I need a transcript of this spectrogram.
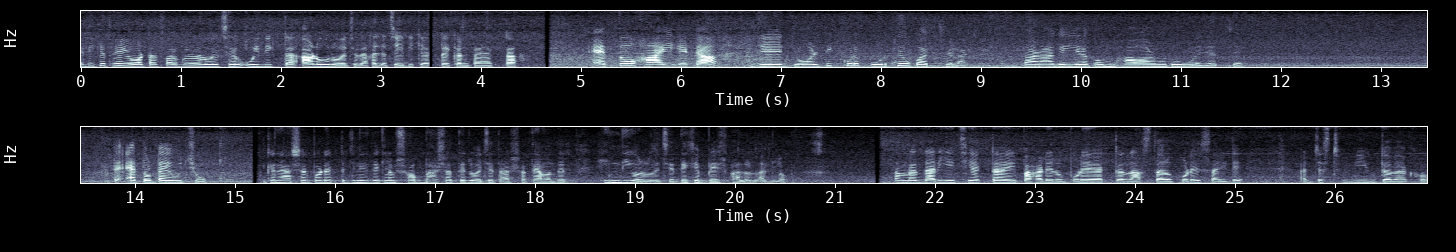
এদিকে তো এই ওয়াটারফলগুলো রয়েছে, ওই দিকটা আরও রয়েছে, দেখা যাচ্ছে এইদিকে একটা, এখানটায় একটা। এত হাই এটা যে জল ঠিক করে পড়তেও পারছে না। তার আগেই এরকম হাওয়ার মতো উড়ে যাচ্ছে। এটা এতটাই উঁচু। এখানে আসার পর একটা জিনিস দেখলাম, সব ভাষাতে রয়েছে, তার সাথে আমাদের হিন্দিও রয়েছে। দেখে বেশ ভালো লাগল। আমরা দাঁড়িয়েছি একটা এই পাহাড়ের উপরে, একটা রাস্তার উপরে সাইডে আর জাস্ট ভিউটা দেখো।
